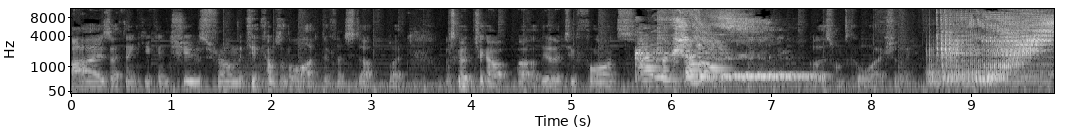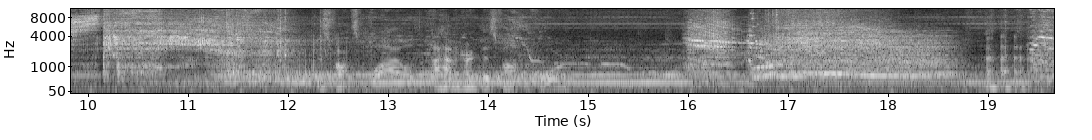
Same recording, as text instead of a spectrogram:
eyes I think you can choose from. The kit comes with a lot of different stuff, but let's go ahead and check out uh, the other two fonts. Oh, this one's cool actually. This font's wild. I haven't heard this font before.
